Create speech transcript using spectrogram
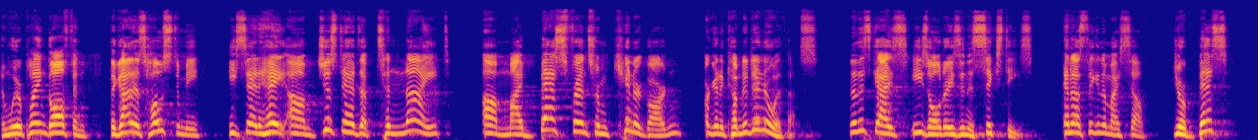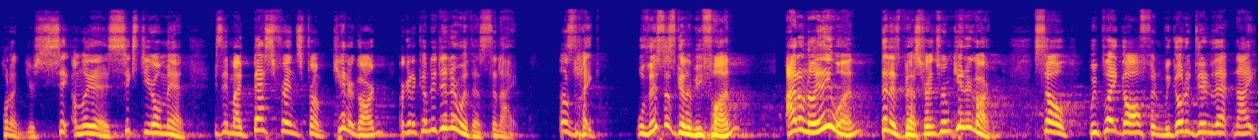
And we were playing golf, and the guy that's hosting me, he said, Hey, um, just a heads up, tonight, um, my best friends from kindergarten are gonna come to dinner with us. Now, this guy's, he's older, he's in his 60s. And I was thinking to myself, Your best Hold on, you're sick. I'm looking at a 60 year old man. He said, My best friends from kindergarten are gonna come to dinner with us tonight. I was like, Well, this is gonna be fun. I don't know anyone that has best friends from kindergarten. So we play golf and we go to dinner that night.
